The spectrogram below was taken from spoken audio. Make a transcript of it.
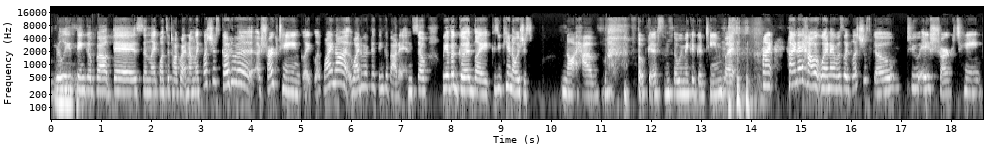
really mm. think about this and like wants to talk about it. And I'm like, let's just go to a, a Shark Tank. Like, like, why not? Why do we have to think about it? And so we have a good like because you can't always just not have focus and so we make a good team but kind, kind of how it went i was like let's just go to a shark tank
